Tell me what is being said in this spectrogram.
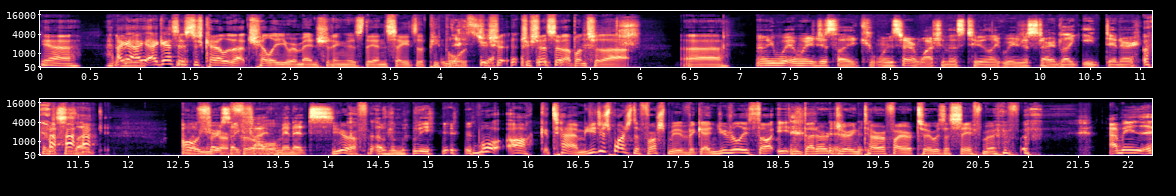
yeah. I, I, I guess it's just kind of like that chili you were mentioning is the insides of people. She, Yeah. shit, she shits out a bunch of that. Uh, And we, and we just like when we started watching this too, like we just started like eat dinner. And this is like Oh, the you're first like fool. five minutes You're a f- of the movie. what? Oh, Tim, you just watched the first movie again. You really thought eating dinner during Terrifier 2 was a safe move? I mean,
